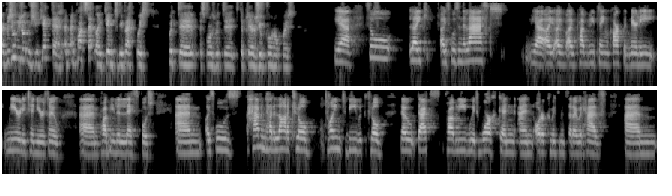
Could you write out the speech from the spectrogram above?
I presume you don't usually get that. And, and what's that like then to be back with with the I suppose with the the players you've grown up with? Yeah. So like I suppose in the last yeah, I, I've I've probably been playing with Cork with nearly nearly ten years now. Um, probably a little less, but um, I suppose haven't had a lot of club time to be with the club. Now that's probably with work and and other commitments that I would have um,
